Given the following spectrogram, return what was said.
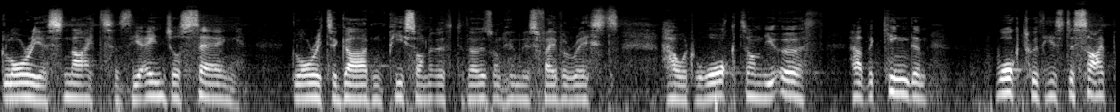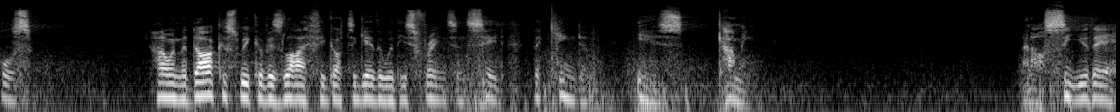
glorious night as the angels sang, Glory to God and peace on earth to those on whom his favor rests, how it walked on the earth, how the kingdom walked with his disciples how in the darkest week of his life he got together with his friends and said, The kingdom is coming. And I'll see you there.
